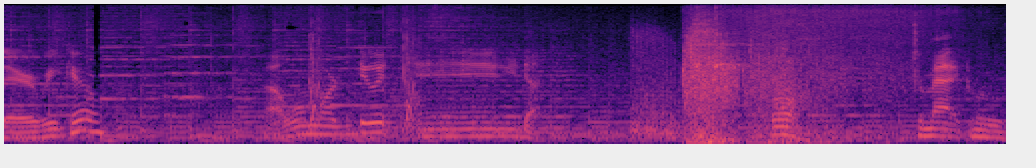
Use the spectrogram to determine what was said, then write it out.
There we go. Got one more to do it, and dramatic move.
